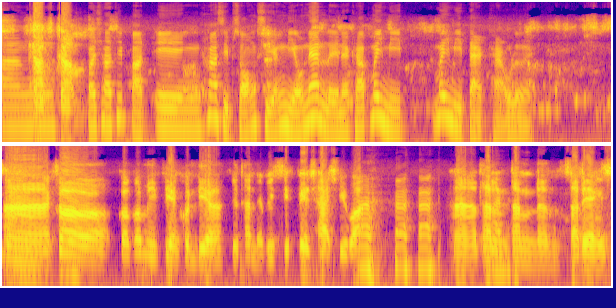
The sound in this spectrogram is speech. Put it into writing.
ทางครับครับประชาธิปัตย์เอง 52 เสียงเหนียวแน่นเลยนะครับ ไม่มีไม่มีแตกแถวเลย อ่าก็ก็ก็มีเพียงคนเดียว คือท่านอภิสิทธิ์เวชชาชีวะอ่าท่านท่านท่านแสดงส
